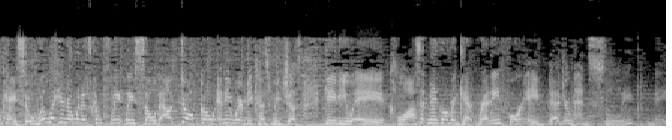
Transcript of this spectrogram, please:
Okay. So we'll let you know when it's completely sold out. Don't go anywhere because we just gave you a closet makeover. Get ready for a bedroom and sleep makeover.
